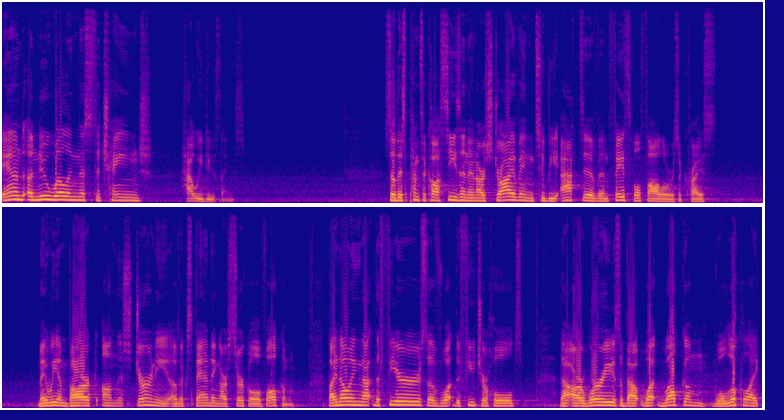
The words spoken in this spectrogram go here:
and a new willingness to change how we do things. So, this Pentecost season, in our striving to be active and faithful followers of Christ, may we embark on this journey of expanding our circle of welcome by knowing that the fears of what the future holds, that our worries about what welcome will look like,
